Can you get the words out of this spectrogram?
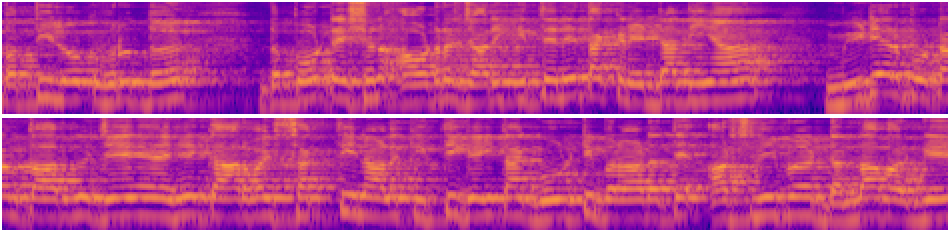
32 ਲੋਕ ਵਿਰੁੱਧ ਡਿਪੋਰਟੇਸ਼ਨ ਆਰਡਰ ਜਾਰੀ ਕੀਤੇ ਨੇ ਤਾਂ ਕੈਨੇਡਾ ਦੀਆਂ ਮੀਡੀਆ ਰਿਪੋਰਟਾਂ ਮੁਤਾਬਕ ਜੇ ਇਹ ਕਾਰਵਾਈ ਸਖਤੀ ਨਾਲ ਕੀਤੀ ਗਈ ਤਾਂ ਗੋਲਟੀ ਬਰਾੜ ਅਤੇ ਅਰਸ਼ਦੀਪ ਡੱਲਾ ਵਰਗੇ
